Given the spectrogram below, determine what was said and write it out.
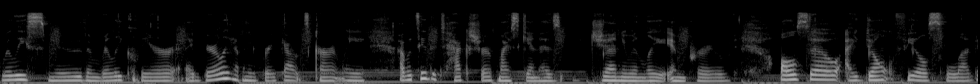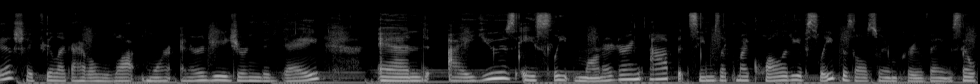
really smooth and really clear. And I barely have any breakouts currently. I would say the texture of my skin has genuinely improved. Also, I don't feel sluggish. I feel like I have a lot more energy during the day and I use a sleep monitoring app. It seems like my quality of sleep is also improving. So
